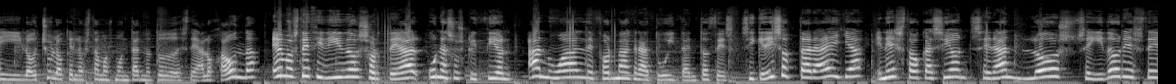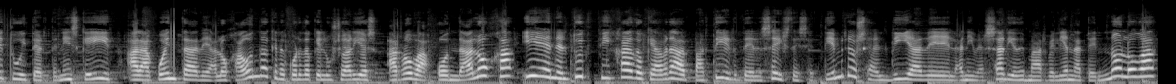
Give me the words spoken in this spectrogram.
y lo chulo que lo estamos montando todo desde Aloha Onda, hemos decidido sortear una suscripción anual de forma gratuita. Entonces, si queréis optar a ella, en esta ocasión serán los seguidores de Twitter. Tenéis que ir a la cuenta de Aloha Onda, que recuerdo que el usuario es arroba onda aloha, y en el tweet fijado que habrá a partir del 6 de septiembre, o sea, el día del aniversario de Marveliana Tecnóloga,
